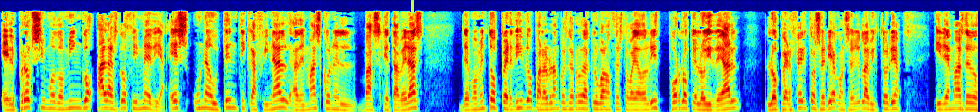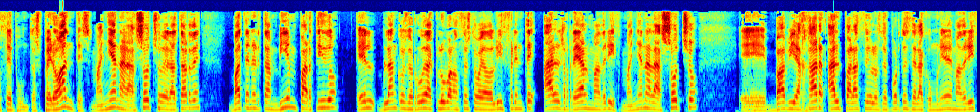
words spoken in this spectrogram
el próximo domingo a las doce y media. Es una auténtica final, además con el Basquetaverás de momento perdido para el Blancos de Rueda Club Baloncesto Valladolid, por lo que lo ideal, lo perfecto sería conseguir la victoria y de más de 12 puntos. Pero antes, mañana a las 8 de la tarde, va a tener también partido el Blancos de Rueda Club Baloncesto Valladolid frente al Real Madrid. Mañana a las 8 eh, va a viajar al Palacio de los Deportes de la Comunidad de Madrid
